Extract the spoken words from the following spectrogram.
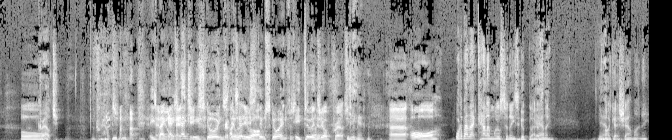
or Crouch. Crouch. He's back. Actually, Heskey. he's scoring still. I tell you he's what, still scoring. For he'd do a job Crouch, wouldn't he? Uh, or what about that Callum Wilson? He's a good player, Yeah. isn't he? He Yeah, might get a shout, mightn't he?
